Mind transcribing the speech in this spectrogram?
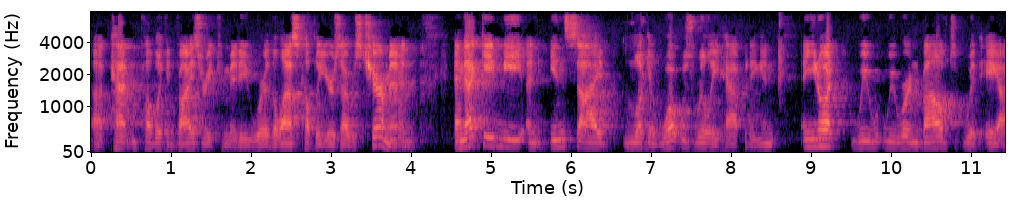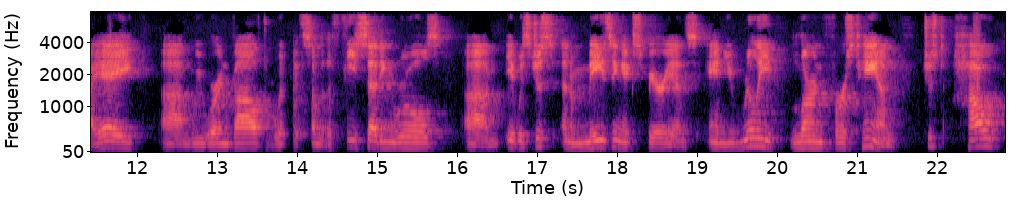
uh, Patent Public Advisory Committee, where the last couple of years I was chairman. And that gave me an inside look at what was really happening. And, and you know what? We, we were involved with AIA. Um, we were involved with some of the fee setting rules. Um, it was just an amazing experience, and you really learn firsthand just how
